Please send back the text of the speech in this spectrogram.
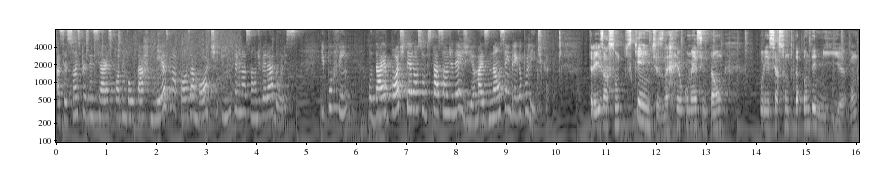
As sessões presenciais podem voltar mesmo após a morte e internação de vereadores. E por fim, o DAIA pode ter uma subestação de energia, mas não sem briga política. Três assuntos quentes, né? Eu começo então por esse assunto da pandemia. Vamos,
